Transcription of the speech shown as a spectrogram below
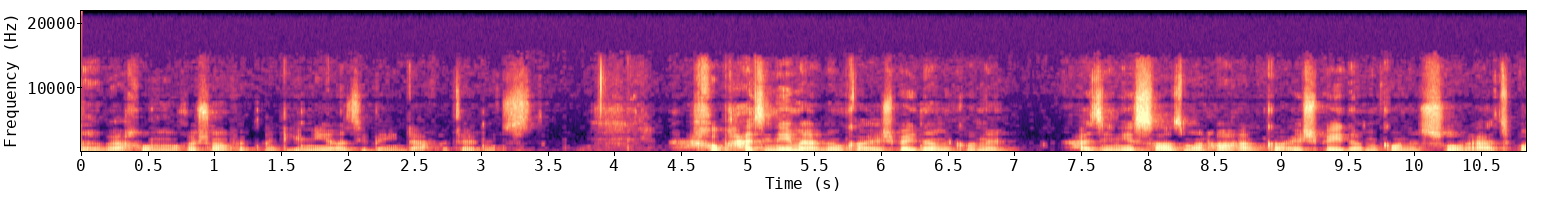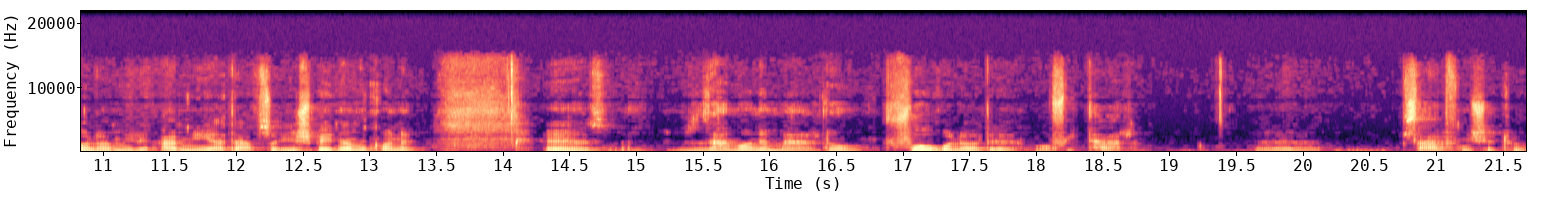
و خب اون موقع شما فکر کنید دیگه نیازی به این دفاتر نیست. خب هزینه مردم کاهش پیدا می‌کنه هزینه سازمان ها هم کاهش پیدا می‌کنه سرعت بالا میره امنیت افزایش پیدا می‌کنه. زمان مردم فوق العاده مفیدتر صرف میشه تو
